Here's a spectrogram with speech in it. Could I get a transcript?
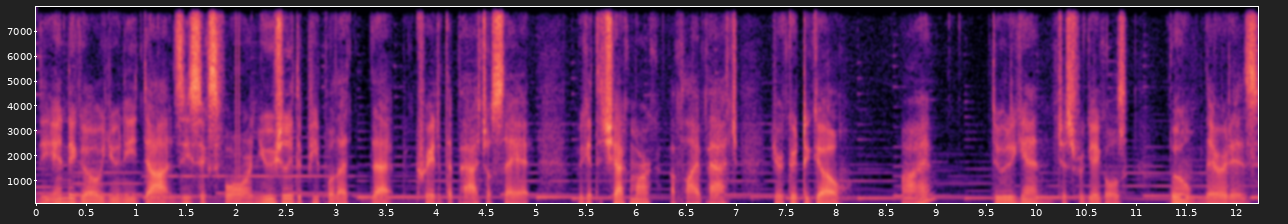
the Indigo, you need dot .z64, and usually the people that that created the patch will say it. We get the check mark, apply patch, you're good to go. All right, do it again just for giggles. Boom, there it is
